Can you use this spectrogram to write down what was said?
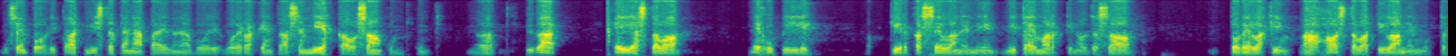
usein pohditaan, että mistä tänä päivänä voi, voi rakentaa sen miekkaosaan, kun, kun hyvä heijastava mehupilli, kirkas sellainen, niin niitä ei markkinoilta saa todellakin vähän haastava tilanne, mutta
